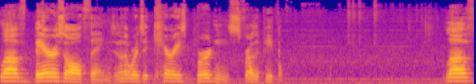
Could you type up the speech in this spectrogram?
Love bears all things. In other words, it carries burdens for other people. Love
